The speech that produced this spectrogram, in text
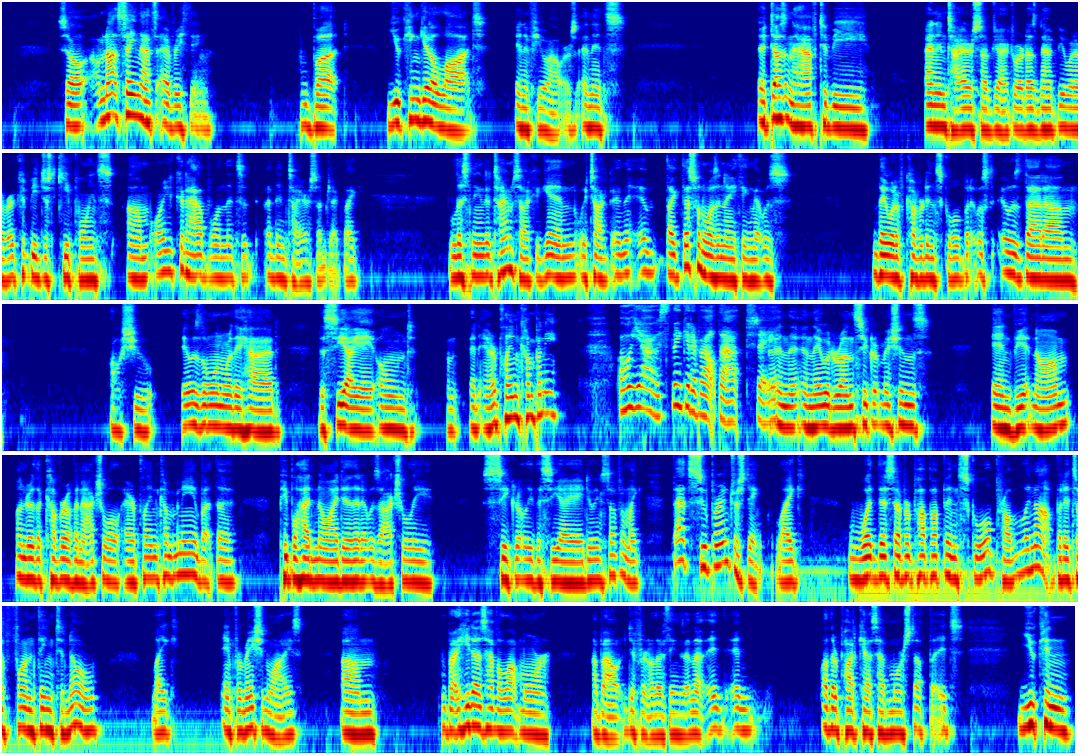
So I'm not saying that's everything, but you can get a lot in a few hours, and it's it doesn't have to be an entire subject or it doesn't have to be whatever. It could be just key points um, or you could have one that's a, an entire subject like listening to time suck. Again we talked and it, like this one wasn't anything that was they would have covered in school but it was it was that um oh shoot. It was the one where they had the cia owned an, an airplane company oh yeah i was thinking about that today and the, and they would run secret missions in Vietnam under the cover of an actual airplane company, but the people had no idea that it was actually secretly the CIA doing stuff. I'm like, that's super interesting. Like, would this ever pop up in school? Probably not, but it's a fun thing to know, like, information wise. Um, but he does have a lot more about different other things, and uh, it, and other podcasts have more stuff, but it's you can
